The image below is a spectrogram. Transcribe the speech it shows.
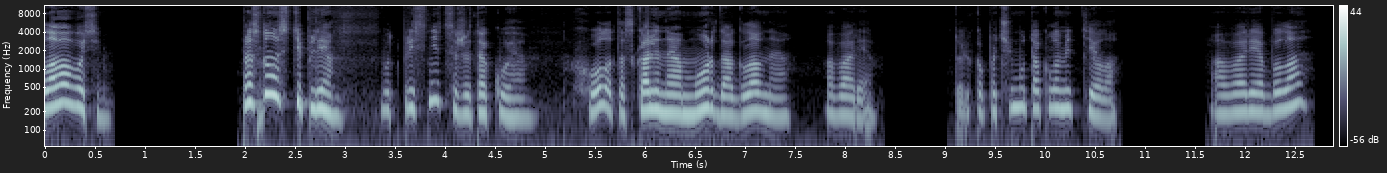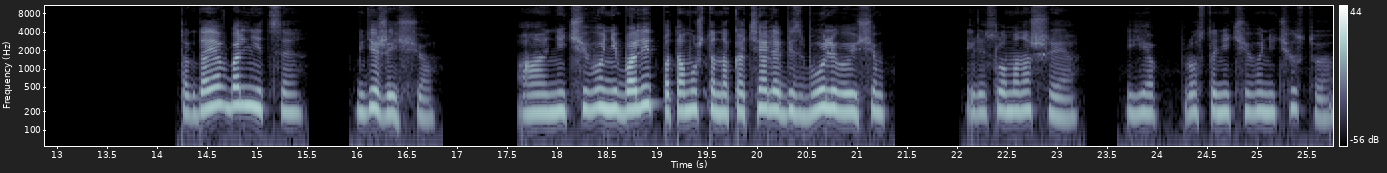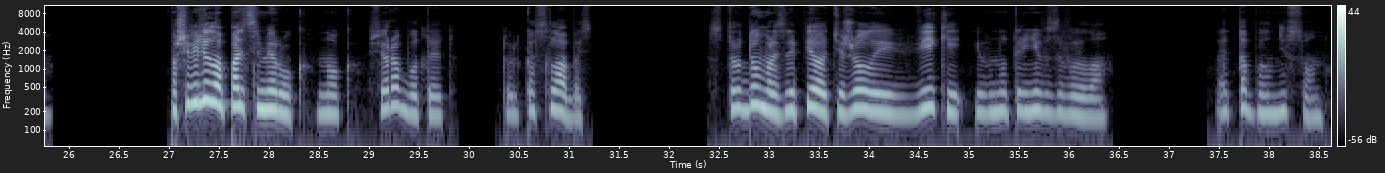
Глава 8. Проснулась в тепле. Вот приснится же такое. Холод, оскаленная морда, а главное — авария. Только почему так ломит тело? Авария была? Тогда я в больнице. Где же еще? А ничего не болит, потому что накачали обезболивающим или сломана шея. Я просто ничего не чувствую. Пошевелила пальцами рук, ног. Все работает только слабость. С трудом разлепила тяжелые веки и внутренне взвыла. Это был не сон.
